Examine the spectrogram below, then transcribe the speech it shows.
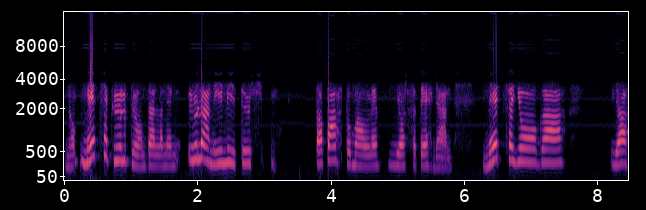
No Metsäkylpy on tällainen ylänimitys tapahtumalle, jossa tehdään metsäjoogaa ja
